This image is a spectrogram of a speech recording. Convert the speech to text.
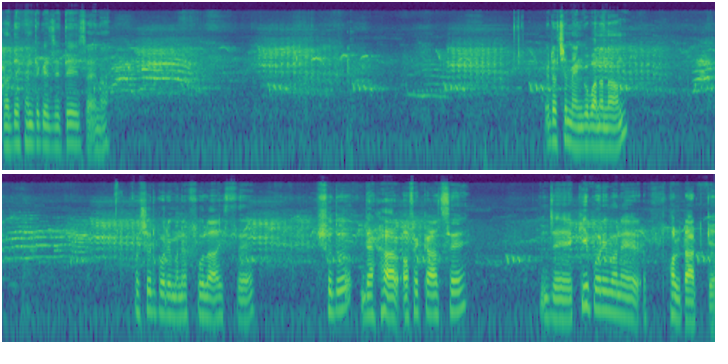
আমাদের এখান থেকে যেতেই চায় না। এটা হচ্ছে ম্যাঙ্গো বানানা আম। প্রচুর পরিমাণে ফুল আসছে। শুধু দেখার অপেক্ষা আছে যে কি পরিমাণে ফলটা আটকে।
